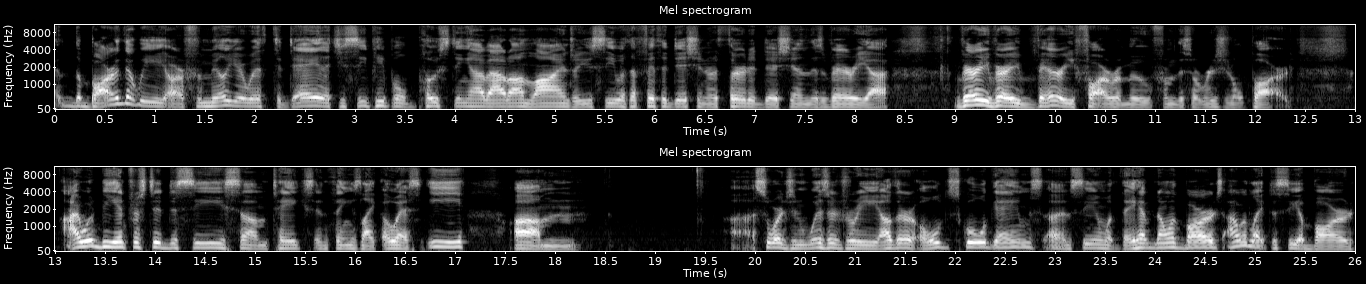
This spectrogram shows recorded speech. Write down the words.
the bard that we are familiar with today that you see people posting about online or you see with a fifth edition or third edition this very uh very very very far removed from this original bard. I would be interested to see some takes and things like OSE um uh, swords and wizardry other old school games uh, and seeing what they have done with bards i would like to see a bard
